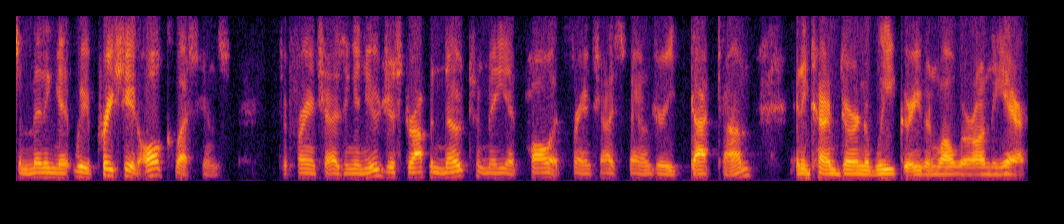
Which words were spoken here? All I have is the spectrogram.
submitting it. We appreciate all questions to franchising, and you just drop a note to me at paul at franchisefoundry.com anytime during the week or even while we're on the air.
